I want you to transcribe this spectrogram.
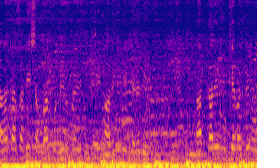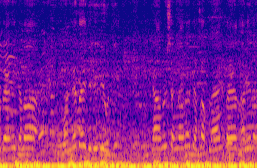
स्मारकासाठी शंभर कोटी रुपयाची मागणी मी केलेली होती. तत्कालीन मुख्यमंत्री महोदयांनी त्याला मान्यताही दिलेली होती. त्या अनुषंगानं त्याचा प्लॅन तयार झालेला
